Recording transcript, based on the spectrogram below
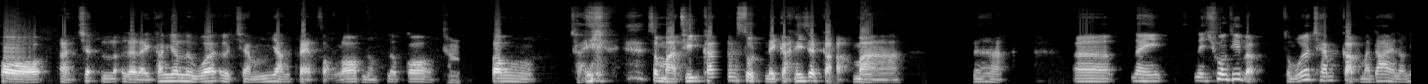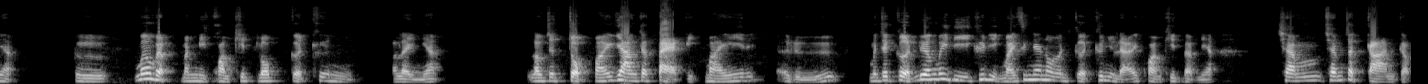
พออาจจะหลาย ๆ ท่านก็รู้ว่าเออแชมป์ยางแตกสองรอบเนาะแล้วก็ครับต้อง ใช้สมาธิขั้นสุดในการที่จะกลับมานะฮะในในช่วงที่แบบสมมติว่าแชมป์กลับมาได้แล้วเนี่ย คือเมื่อแบบมันมีความคิดลบเกิดขึ้นอะไรเงี้ยเราจะจบไหมยางจะแตกอีกไหมหรือมันจะเกิดเรื่องไม่ดีขึ้นอีกไหมซึ่งแน่นอนมันเกิดขึ้นอยู่แล้วไอ้ความคิดแบบเนี้ยแชมป์แชมป์จัดการกับ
